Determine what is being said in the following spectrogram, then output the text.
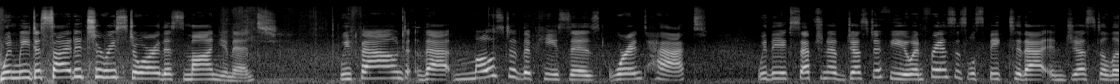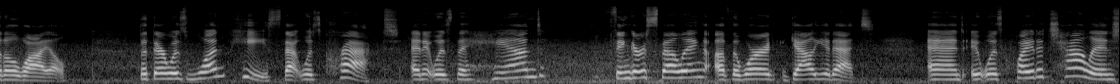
When we decided to restore this monument, we found that most of the pieces were intact with the exception of just a few, and Francis will speak to that in just a little while. But there was one piece that was cracked, and it was the hand finger spelling of the word Gallaudet. And it was quite a challenge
